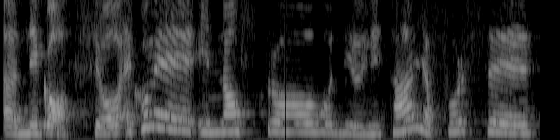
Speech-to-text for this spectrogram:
eh, negozio. È come il nostro, oddio, in Italia forse.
